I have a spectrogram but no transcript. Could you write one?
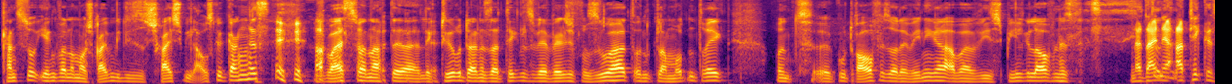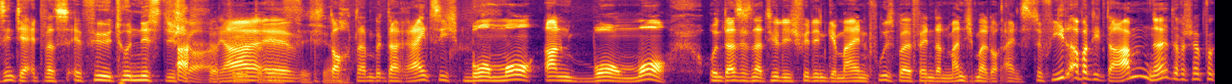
kannst du irgendwann nochmal schreiben, wie dieses Scheißspiel ausgegangen ist? Ich weiß zwar nach der Lektüre deines Artikels, wer welche Frisur hat und Klamotten trägt und äh, gut drauf ist oder weniger, aber wie das Spiel gelaufen ist, Na, deine Artikel sind ja etwas äh, feuilletonistischer. Ach, ja, äh, ja. Doch, da, da reiht sich Bonbon an Bonbon. Und das ist natürlich für den gemeinen Fußballfan dann manchmal doch eins zu viel. Aber die Damen, ne, der Verschöpfung,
